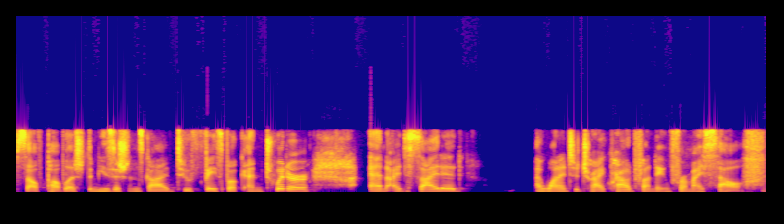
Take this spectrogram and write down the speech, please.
self published The Musician's Guide to Facebook and Twitter. And I decided I wanted to try crowdfunding for myself.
